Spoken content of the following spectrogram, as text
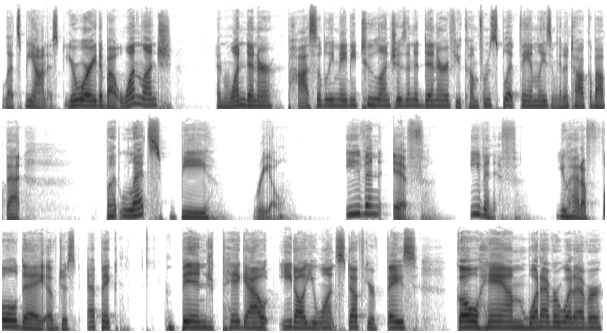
Let's be honest. You're worried about one lunch and one dinner, possibly maybe two lunches and a dinner if you come from split families. I'm going to talk about that. But let's be real. Even if, even if you had a full day of just epic binge, pig out, eat all you want, stuff your face, go ham, whatever, whatever.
